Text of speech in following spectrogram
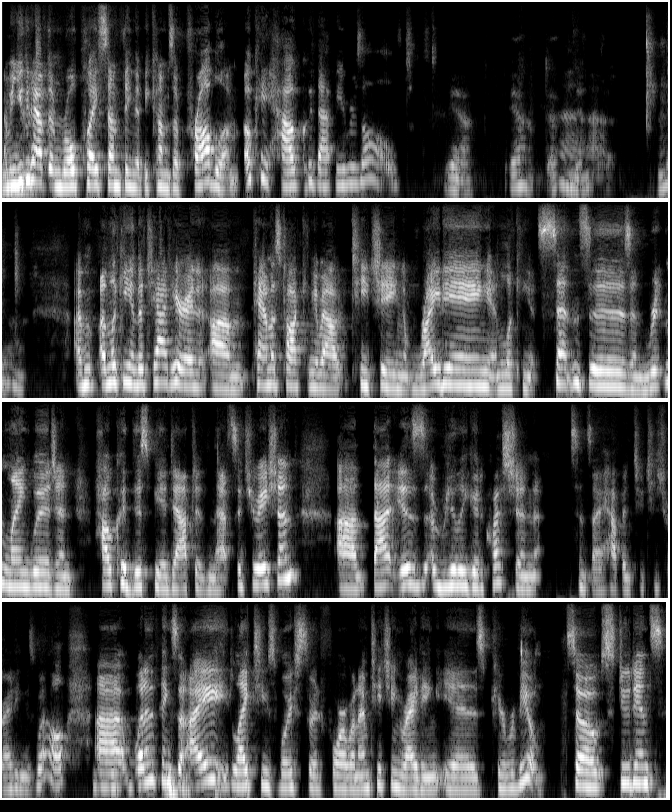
I mean, you could Mhm. have them role play something that becomes a problem. Okay, how could that be resolved? Yeah, yeah, definitely. Mm. I'm, I'm looking in the chat here and um, Pam is talking about teaching writing and looking at sentences and written language and how could this be adapted in that situation? Um, that is a really good question since I happen to teach writing as well. Uh, one of the things that I like to use VoiceThread for when I'm teaching writing is peer review. So students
